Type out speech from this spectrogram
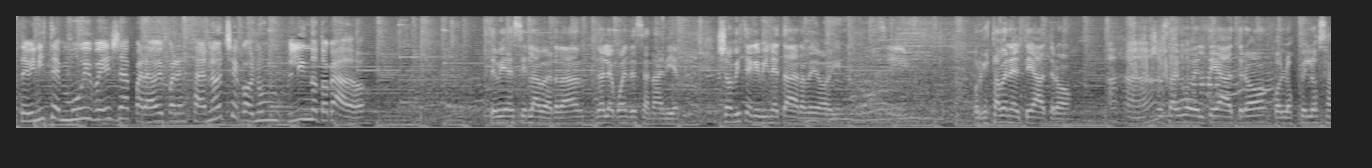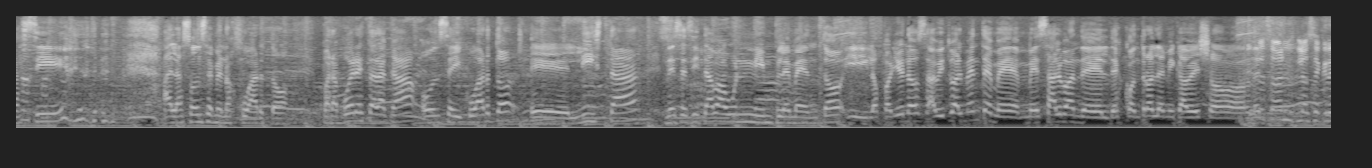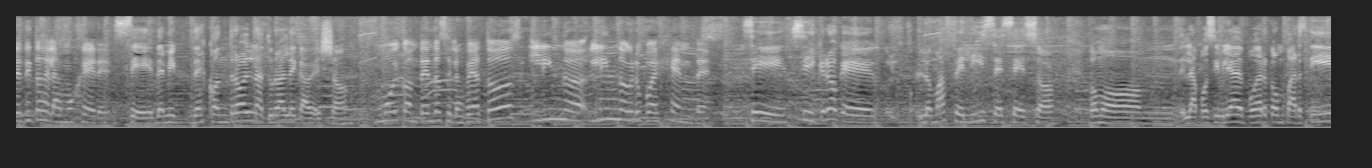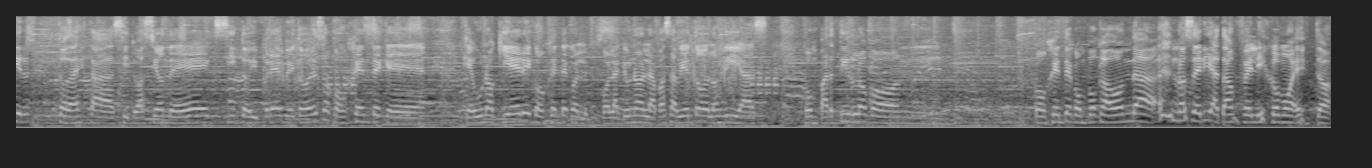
Bueno, te viniste muy bella para hoy, para esta noche, con un lindo tocado. Te voy a decir la verdad, no le cuentes a nadie. Yo viste que vine tarde hoy, Sí. porque estaba en el teatro. Ajá. Yo salgo del teatro con los pelos así a las 11 menos cuarto. Para poder estar acá, 11 y cuarto, eh, lista, necesitaba un implemento y los pañuelos habitualmente me, me salvan del descontrol de mi cabello. Estos son los secretitos de las descontrol natural de cabello. Muy contentos, se los ve a todos. Lindo, lindo grupo de gente. Sí, sí, creo que lo más feliz es eso, como mm, la posibilidad de poder compartir toda esta situación de éxito y premio y todo eso con gente que, que uno quiere y con gente con, con la que uno la pasa bien todos los días. Compartirlo con, con gente con poca onda no sería tan feliz como esto.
